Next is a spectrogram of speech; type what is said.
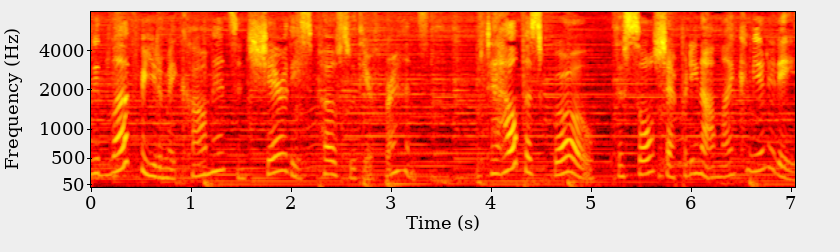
We'd love for you to make comments and share these posts with your friends to help us grow the Soul Shepherding online community.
